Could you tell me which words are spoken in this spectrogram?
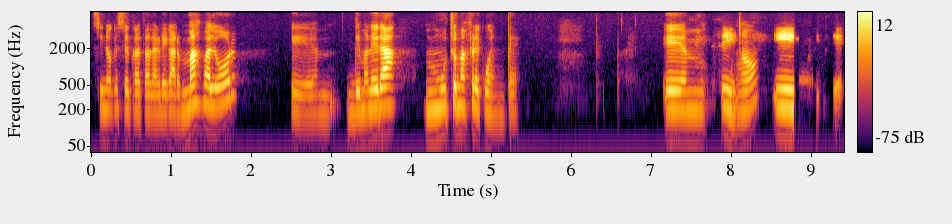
sino que se trata de agregar más valor eh, de manera mucho más frecuente. Em, sí, ¿no? y de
